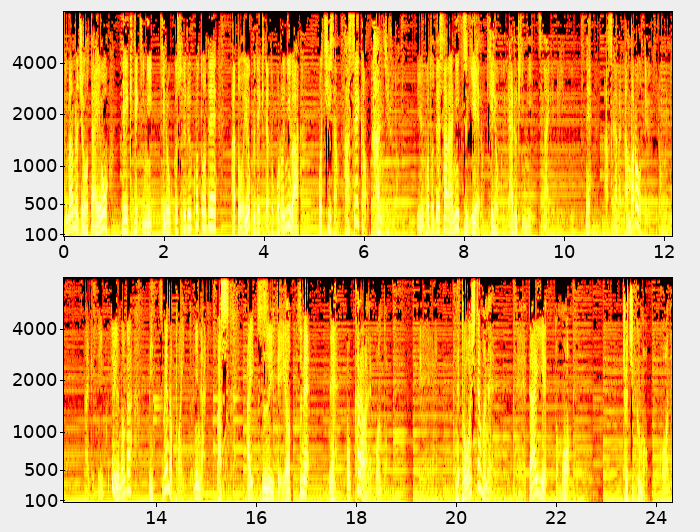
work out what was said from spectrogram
今の状態を定期的に記録することで、あとよくできたところには、こう小さな達成感を感じるということで、さらに次への気力、やる気につなげていく。ね、明日から頑張ろうという記録につなげていくというのが3つ目のポイントになります。はい、続いて4つ目。ね、こっからはね、今度、えー、ね、どうしてもね、えダイエットも貯蓄も、こうね、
